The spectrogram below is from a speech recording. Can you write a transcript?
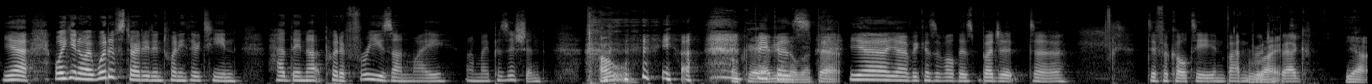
yeah, Well, you know, I would have started in 2013 had they not put a freeze on my on my position. Oh, yeah. okay. I didn't know about that. Yeah, yeah, because of all this budget uh, difficulty in Baden-Württemberg. Yeah.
